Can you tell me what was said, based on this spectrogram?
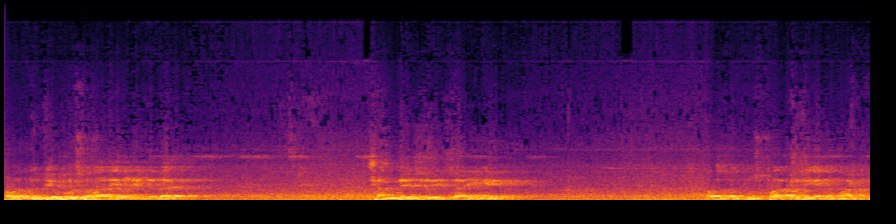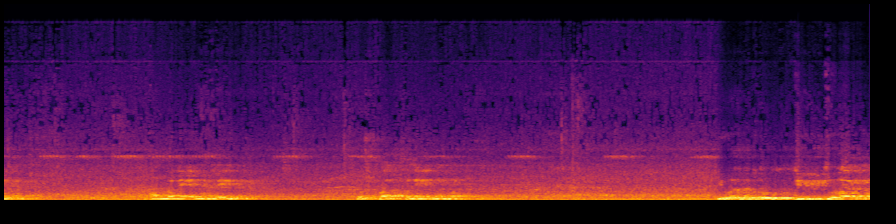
ಅವತ್ತು ಜಂಬೂ ಸವಾರಿ ನಡೀತದೆ. ಚಾಮುಂಡೇಶ್ವರಿ ತಾಯಿಗೆ ಅವತ್ತು ಪುಷ್ಪಾರ್ಚನೆಯನ್ನು ಮಾಡ್ತೀವಿ. ಅರಮನೆಯಲ್ಲಿ ಪುಷ್ಪಾರ್ಚನೆಯನ್ನು ಮಾಡ್ತೀವಿ. ಇವತ್ತು ಉದ್ಯುಕ್ತವಾಗಿ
